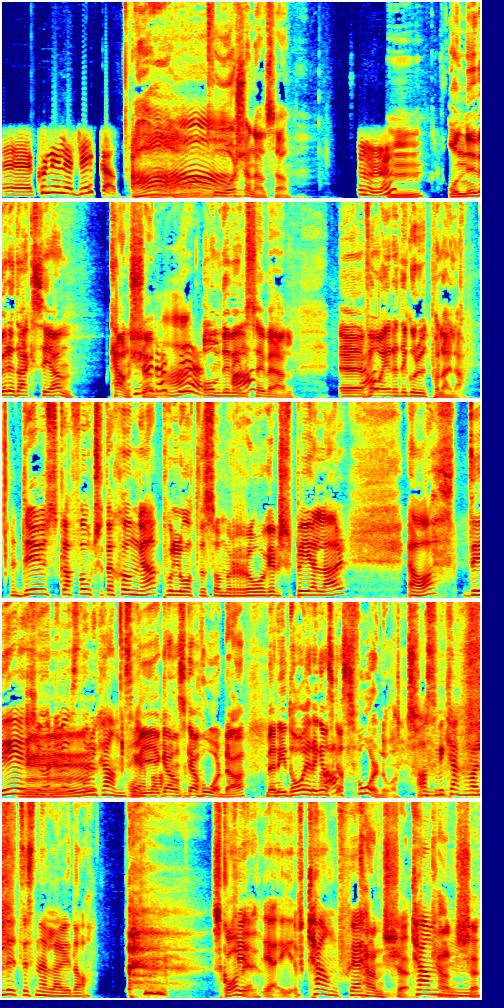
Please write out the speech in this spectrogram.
Eh, Cornelia Jacob. Ah, två år sedan alltså. Mm. Mm. Och nu är det dags igen. Kanske. Är det dags igen. Om det vill Ja. sig väl. Eh, Vad är det det går ut på Laila? Du ska fortsätta sjunga på låten som Roger spelar. Ja, det gör det bästa du kan Mm. Och säger vi är jag bara. ganska hårda, men idag är det en ganska Ja. svår låt. Alltså vi kanske var lite snällare idag. Ska vi? Ja, ja, kanske. Kanske. Kanske.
